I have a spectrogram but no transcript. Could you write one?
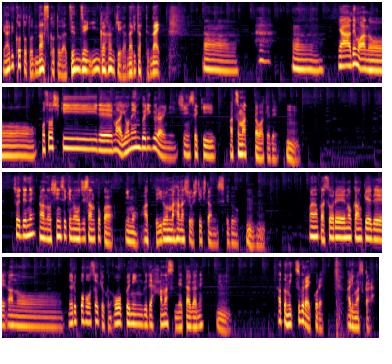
やることとなすことが全然因果関係が成り立ってない。ああ。うん。いやでもあのー、お葬式で、まあ4年ぶりぐらいに親戚集まったわけで、うん、それでね、あの、親戚のおじさんとかにも会って、いろんな話をしてきたんですけど、うんうん、まあなんかそれの関係で、あのー、ヌルポ放送局のオープニングで話すネタがね、うん、あと3つぐらいこれ、ありますから。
